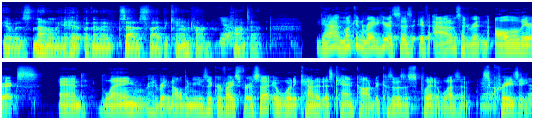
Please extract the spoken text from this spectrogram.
it was not only a hit, but then it satisfied the CanCon Yeah. content. Yeah, and looking right here, it says if Adams had written all the lyrics and Lange had written all the music, or vice versa, it would have counted as CanCon because it was a split. It wasn't. It's crazy.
